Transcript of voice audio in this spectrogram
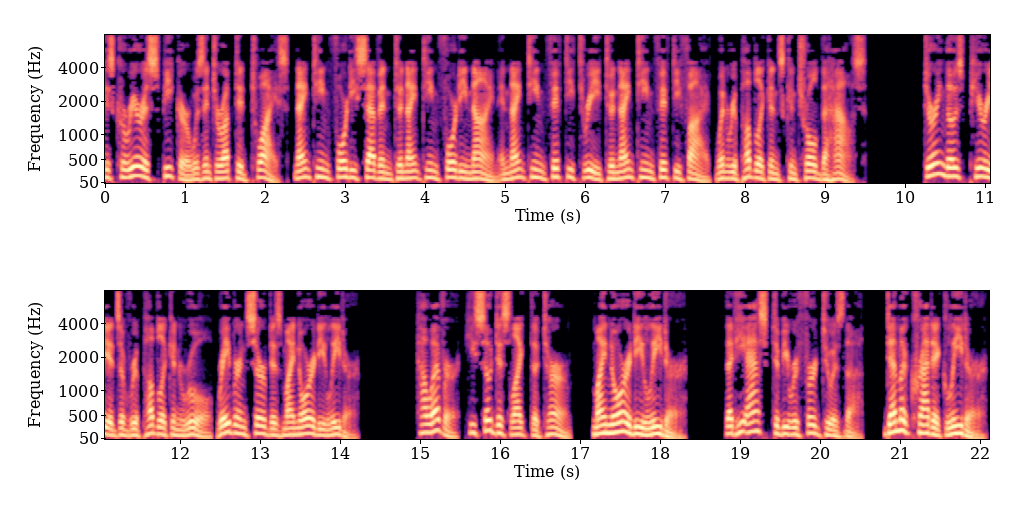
His career as Speaker was interrupted twice 1947 to 1949 and 1953 to 1955, when Republicans controlled the House. During those periods of Republican rule, Rayburn served as minority leader. However, he so disliked the term, "'minority leader' that he asked to be referred to as the "'Democratic leader'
